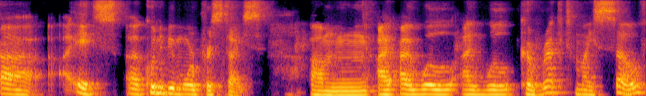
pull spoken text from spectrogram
Uh, it's uh, couldn't be more precise. Um, I, I, will I will correct myself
